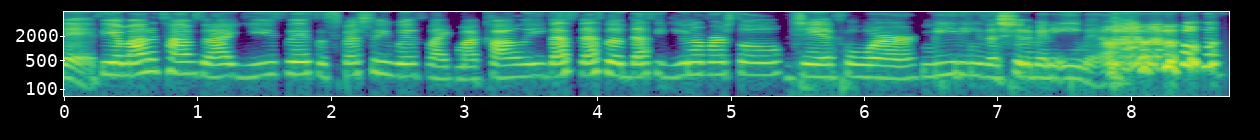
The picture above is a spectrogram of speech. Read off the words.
this. The amount of times that I use this, especially with like my colleagues, that's that's a that's a universal gif for meetings that should have been an email.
